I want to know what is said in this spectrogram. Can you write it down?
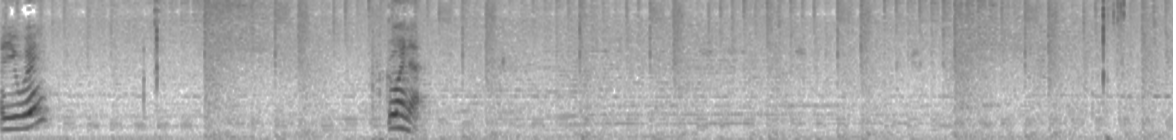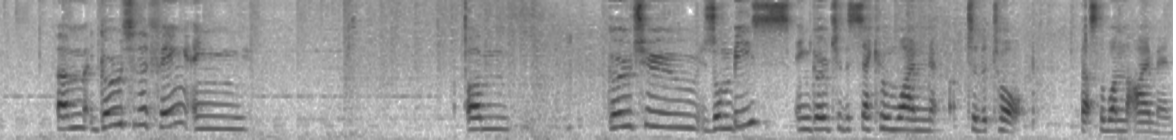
Are you in? Join it. Um, go to the thing and um, go to zombies and go to the second one to the top. That's the one that I'm in.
